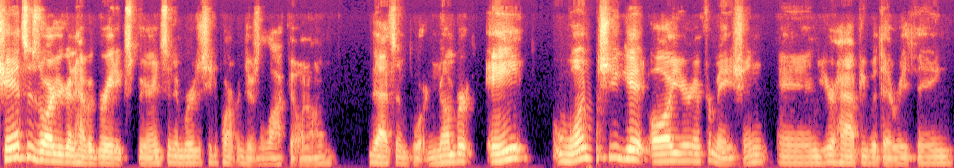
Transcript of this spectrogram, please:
Chances are you're going to have a great experience in emergency department. There's a lot going on. That's important. Number eight, once you get all your information and you're happy with everything,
